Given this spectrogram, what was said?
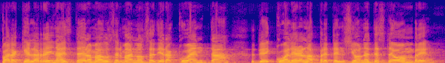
Para que la reina Esther, amados hermanos, se diera cuenta de cuáles eran las pretensiones de este hombre.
